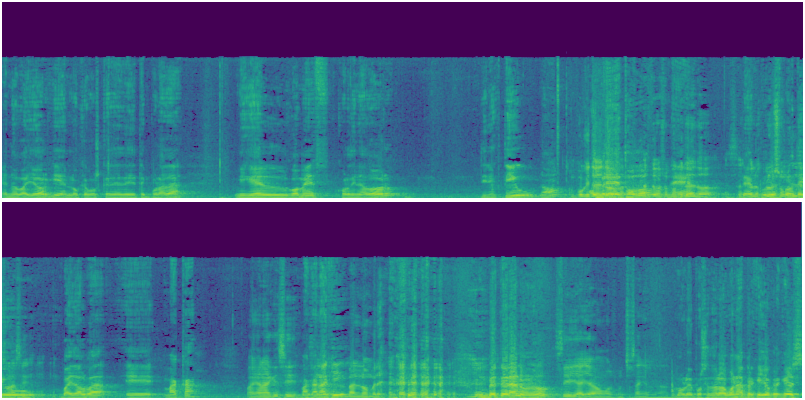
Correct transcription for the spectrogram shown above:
en Nova York i en lo que vos quede de temporada. Miguel Gómez, coordinador, directiu, ¿no? Un poquito de Hombre todo, hacemos un poquito de todo. Es- Del los Club clubes humildes son Esportiu Vall d'Alba, eh, Maca, Macanaki, sí. Macanaki. Mal nombre. un veterano, no? sí, ya llevamos muchos años. ya. Molt bé, doncs enhorabona perquè jo crec que és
